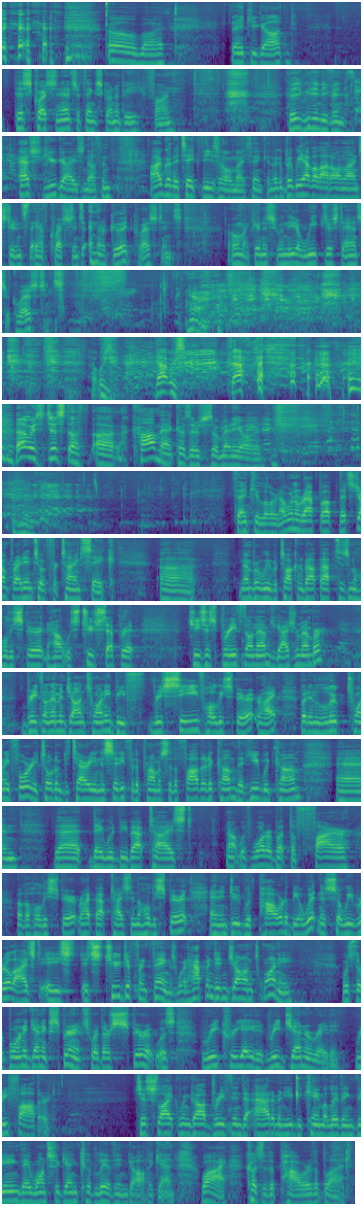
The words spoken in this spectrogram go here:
oh my. Thank you, God. This question answer thing's going to be fun. we didn't even ask you guys nothing. I'm going to take these home, I think. And look, but we have a lot of online students. They have questions, and they're good questions. Oh my goodness, we'll need a week just to answer questions. Okay. that was that was that, that was just a, a comment because there's so many of it. Thank you, Lord. I want to wrap up. Let's jump right into it for time's sake. Uh, remember, we were talking about baptism of the Holy Spirit and how it was two separate. Jesus breathed on them. Do you guys remember? Breathed on them in John 20, be, receive Holy Spirit, right? But in Luke 24, he told them to tarry in the city for the promise of the Father to come, that he would come, and that they would be baptized not with water, but the fire of the Holy Spirit, right? Baptized in the Holy Spirit and endued with power to be a witness. So we realized it's two different things. What happened in John 20 was their born again experience where their spirit was recreated, regenerated, refathered. Just like when God breathed into Adam and he became a living being, they once again could live in God again. Why? Because of the power of the blood.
